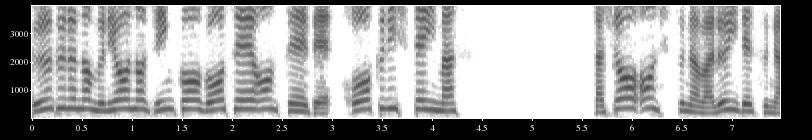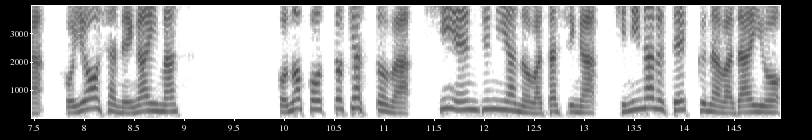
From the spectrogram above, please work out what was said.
Google の無料の人工合成音声でお送りしています。多少音質が悪いですが、ご容赦願います。このポッドキャストは、非エンジニアの私が気になるテックな話題を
